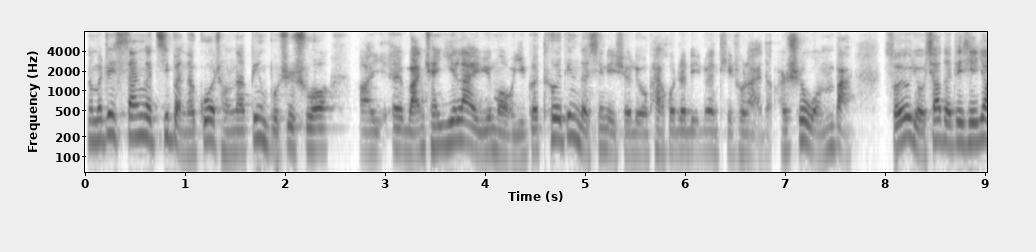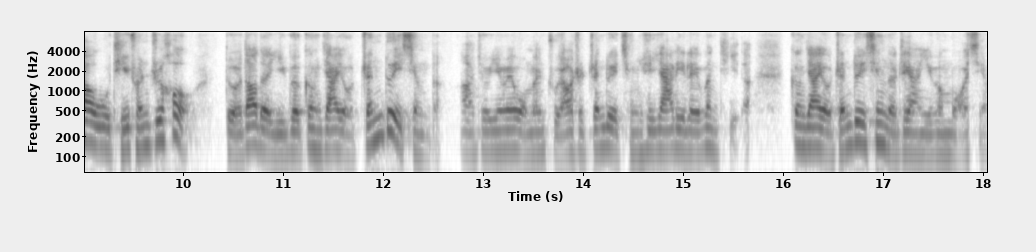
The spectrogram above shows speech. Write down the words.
那么这三个基本的过程呢，并不是说啊呃完全依赖于某一个特定的心理学流派或者理论提出来的，而是我们把所有有效的这些药物提纯之后得到的一个更加有针对性的啊，就因为我们主要是针对情绪压力类问题的，更加有针对性的这样一个模型。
